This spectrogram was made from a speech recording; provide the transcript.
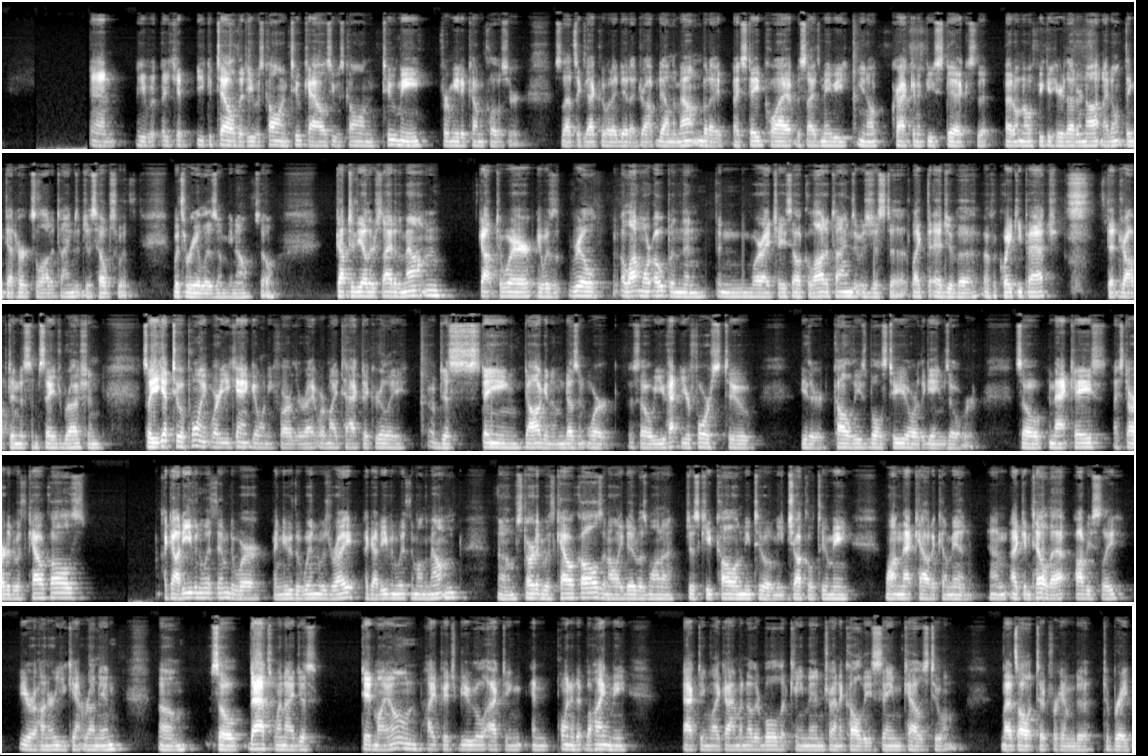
And he, he could you could tell that he was calling two cows. He was calling to me for me to come closer. So that's exactly what I did. I dropped down the mountain, but I, I stayed quiet besides maybe, you know, cracking a few sticks that I don't know if you could hear that or not. And I don't think that hurts a lot of times. It just helps with with realism, you know. So got to the other side of the mountain, got to where it was real a lot more open than than where I chase elk a lot of times. It was just uh, like the edge of a of a quaky patch that dropped into some sagebrush and so you get to a point where you can't go any farther, right? Where my tactic really of just staying dogging them doesn't work. So you ha- you're forced to either call these bulls to you or the game's over. So in that case, I started with cow calls. I got even with them to where I knew the wind was right. I got even with them on the mountain. Um, started with cow calls, and all he did was want to just keep calling me to him. He'd chuckle to me, wanting that cow to come in. And I can tell that, obviously, you're a hunter, you can't run in. Um, so that's when I just did my own high pitched bugle acting and pointed it behind me, acting like I'm another bull that came in trying to call these same cows to him. That's all it took for him to to break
